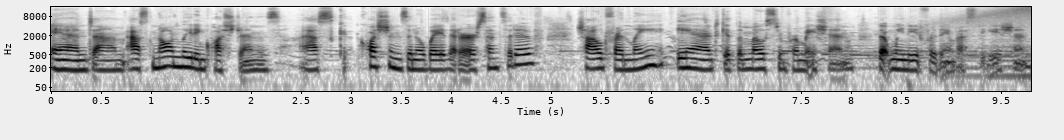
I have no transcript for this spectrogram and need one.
and um, ask non leading questions, ask questions in a way that are sensitive, child friendly, and get the most information that we need for the investigation.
